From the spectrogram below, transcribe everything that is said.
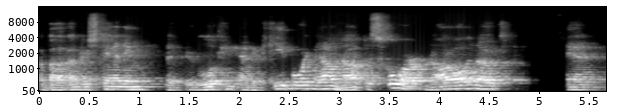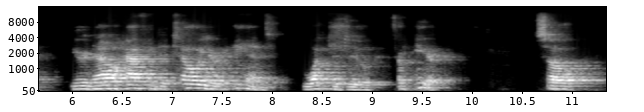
about understanding that you're looking at a keyboard now, not the score, not all the notes, and you're now having to tell your hands what to do from here. So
